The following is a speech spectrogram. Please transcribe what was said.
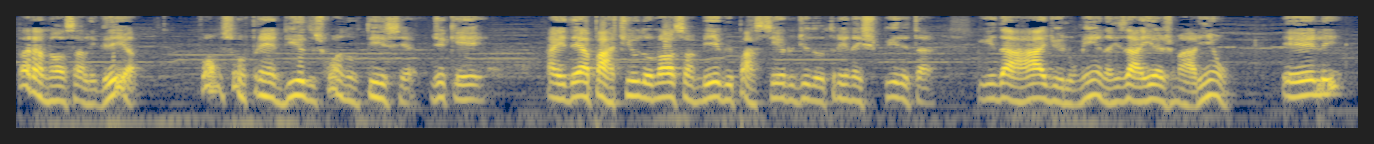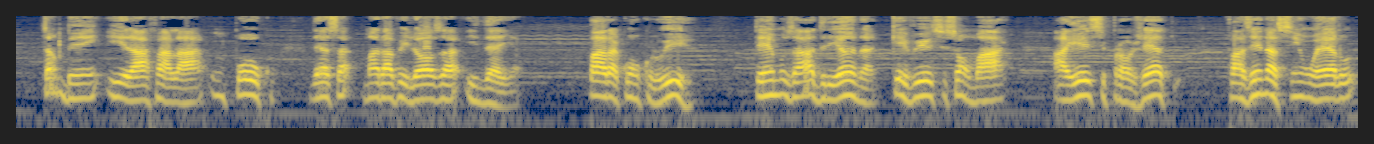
Para nossa alegria, fomos surpreendidos com a notícia de que a ideia partiu do nosso amigo e parceiro de doutrina espírita e da Rádio Ilumina, Isaías Marinho. Ele também irá falar um pouco dessa maravilhosa ideia. Para concluir, temos a Adriana que veio se somar a esse projeto, fazendo assim um elo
